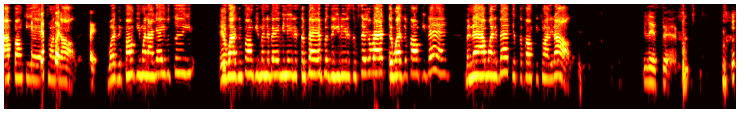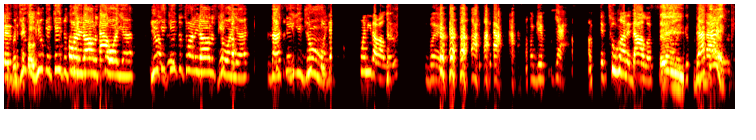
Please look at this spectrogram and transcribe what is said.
my funky ass twenty dollars. Was it funky when I gave it to you? It wasn't funky when the baby needed some pampers or you needed some cigarettes. It wasn't funky then. But now I want it back. It's the funky twenty dollars. Listen. But you can you can keep the twenty dollars for you. You No can keep the twenty dollars Get for you. I see you join. twenty dollars, but I'm gonna give yeah, I'm gonna give two hundred dollars. Hey. that's it.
